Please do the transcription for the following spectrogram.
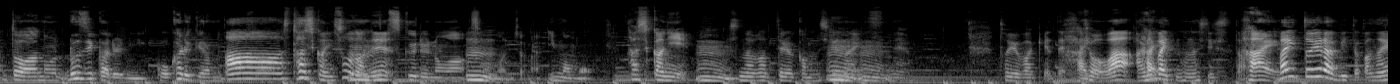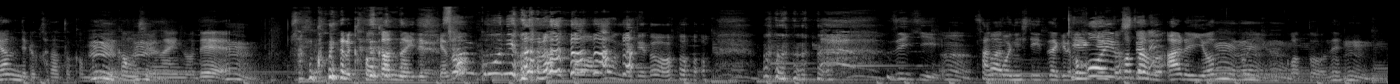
あとはあのロジカルにこうカリキュラムとかあー確かにそうだね。ん、作るのはうん。そうなんじゃない、今も。確かにうん。つながってるかもしれないですね、うんうん。というわけで、はい。今日はアルバイトの話でした、はい。バイト選びとか悩んでる方とかもいるかもしれないので、うん。参考になるかわかんないですけど。参考にはならんとは思うんだけどぜひうん。参考にしていただければ、まあこういうこともあるよとうんうんうん。いうことをね、うん。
